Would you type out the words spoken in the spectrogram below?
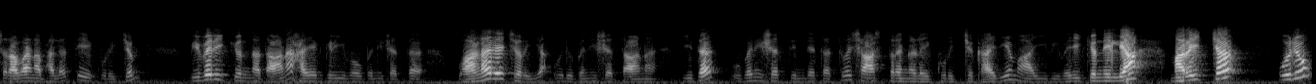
ശ്രവണ ഫലത്തെക്കുറിച്ചും വിവരിക്കുന്നതാണ് ഹയഗ്രീവ ഉപനിഷത്ത്. വളരെ ചെറിയ ഒരു ഉപനിഷത്താണ്. ഇത് ഉപനിഷത്തിന്റെ തത്വശാസ്ത്രങ്ങളെ കുറിച്ച് കാര്യമായി വിവരിക്കുന്നില്ല. മറിച്ച് ഒരു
